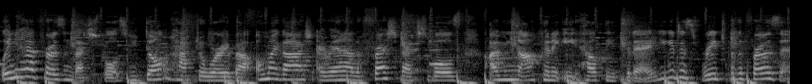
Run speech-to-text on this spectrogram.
when you have frozen vegetables, you don't have to worry about, oh my gosh, I ran out of fresh vegetables. I'm not going to eat healthy today. You can just reach for the frozen.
